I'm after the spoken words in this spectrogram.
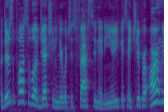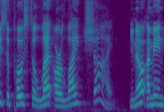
But there's a possible objection here, which is fascinating. You know, you could say, Chipper, aren't we supposed to let our light shine? You know, I mean,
